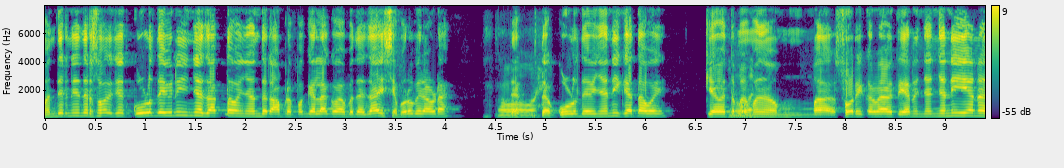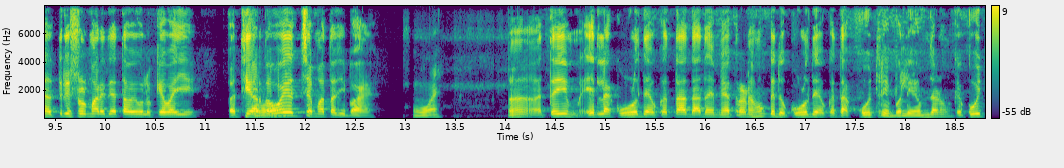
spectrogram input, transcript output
મંદિરની અંદર સોરી છે કુળદેવી ની અહીંયા જાગતા હોય અંદર આપણે પગે લાગવા બધા જાય છે બરોબર આવડા? કુળદેવી અહીંયા નહીં કહેતા હોય કે તમે સોરી કરવા આવે તો એને અહીંયા નહીં અને ત્રિશુળ મારી દેતા હોય ઓલું કહેવાય ઈ. હથિયાર તો હોય જ છે માતાજી પાસે. હોય. હા તો એમ એટલે કુળદેવ કરતા દાદા મેકરણે શું કીધું? કુળદેવ કરતા કુતરી ભલે સમજાણું કે કુતરી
